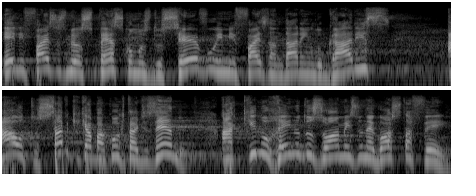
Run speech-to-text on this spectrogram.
Ele faz os meus pés como os do servo e me faz andar em lugares altos. Sabe o que, que Abacuque está dizendo? Aqui no reino dos homens o negócio está feio.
